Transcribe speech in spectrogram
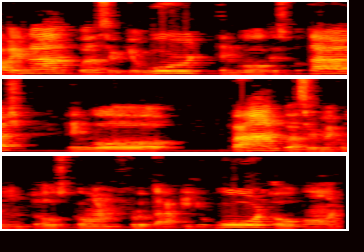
avena, puedo hacer yogurt, tengo queso cottage, tengo pan, puedo hacerme como un toast con fruta y yogurt o con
